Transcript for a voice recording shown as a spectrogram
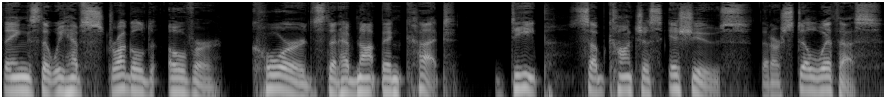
things that we have struggled over, cords that have not been cut, deep subconscious issues that are still with us.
